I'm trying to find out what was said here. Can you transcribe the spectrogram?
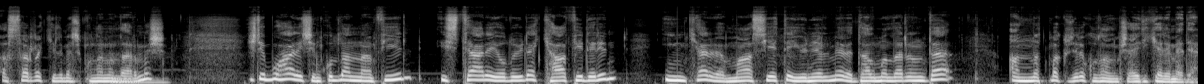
asarra kelimesi kullanırlarmış. İşte bu hal için kullanılan fiil istihare yoluyla kafirlerin inkar ve masiyete yönelme ve dalmalarını da anlatmak üzere kullanılmış ayet-i kerimede.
